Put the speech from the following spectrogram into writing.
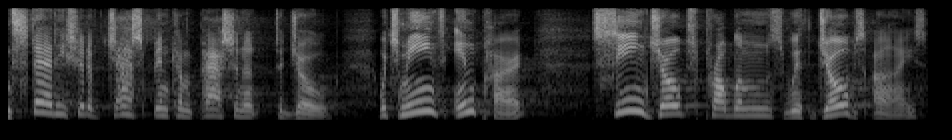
Instead, he should have just been compassionate to Job, which means, in part, seeing Job's problems with Job's eyes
